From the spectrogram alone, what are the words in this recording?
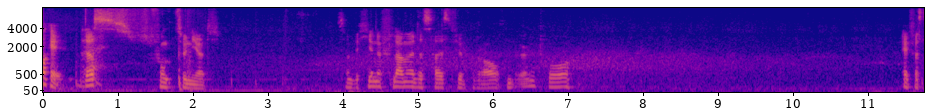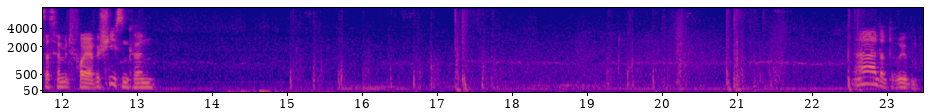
Okay, das funktioniert. Jetzt haben wir hier eine Flamme, das heißt, wir brauchen irgendwo etwas, das wir mit Feuer beschießen können. Ah, da drüben.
